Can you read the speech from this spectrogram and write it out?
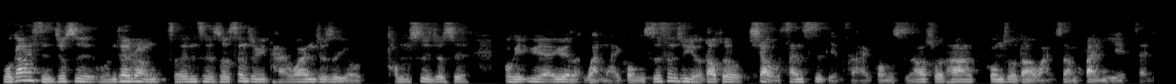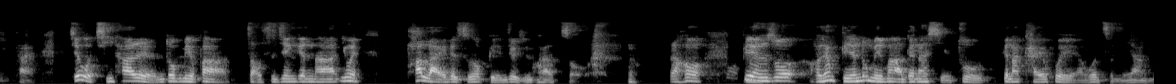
我刚开始就是我们在让责任制的时候，甚至于台湾就是有同事就是 OK 越来越晚来公司，甚至有到最后下午三四点才来公司，然后说他工作到晚上半夜才离开，结果其他的人都没有办法找时间跟他，因为他来的时候别人就已经快要走了。然后变成说，好像别人都没办法跟他协作、跟他开会啊，或怎么样的，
